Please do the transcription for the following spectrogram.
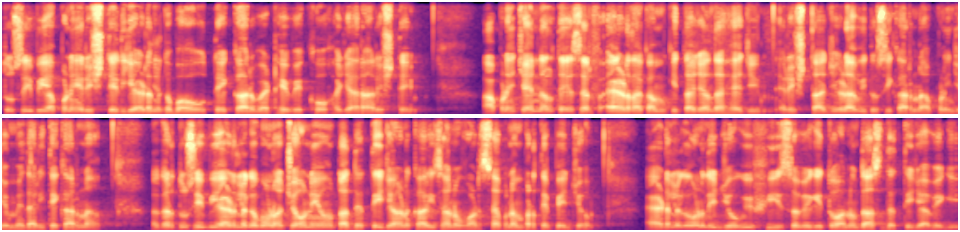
ਤੁਸੀਂ ਵੀ ਆਪਣੇ ਰਿਸ਼ਤੇ ਦੀ ਐਡ ਲਗਵਾਓ ਤੇ ਘਰ ਬੈਠੇ ਵੇਖੋ ਹਜ਼ਾਰਾਂ ਰਿਸ਼ਤੇ। ਆਪਣੇ ਚੈਨਲ ਤੇ ਸਿਰਫ ਐਡ ਦਾ ਕੰਮ ਕੀਤਾ ਜਾਂਦਾ ਹੈ ਜੀ। ਰਿਸ਼ਤਾ ਜਿਹੜਾ ਵੀ ਤੁਸੀਂ ਕਰਨਾ, ਆਪਣੀ ਜ਼ਿੰਮੇਵਾਰੀ ਤੇ ਕਰਨਾ। ਅਗਰ ਤੁਸੀਂ ਵੀ ਐਡ ਲਗਵਾਉਣਾ ਚਾਹੁੰਦੇ ਹੋ ਤਾਂ ਦਿੱਤੀ ਜਾਣਕਾਰੀ ਸਾਨੂੰ WhatsApp ਨੰਬਰ ਤੇ ਭੇਜੋ। ਐਡ ਲਗਾਉਣ ਦੀ ਜੋ ਵੀ ਫੀਸ ਹੋਵੇਗੀ, ਤੁਹਾਨੂੰ ਦੱਸ ਦਿੱਤੀ ਜਾਵੇਗੀ।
